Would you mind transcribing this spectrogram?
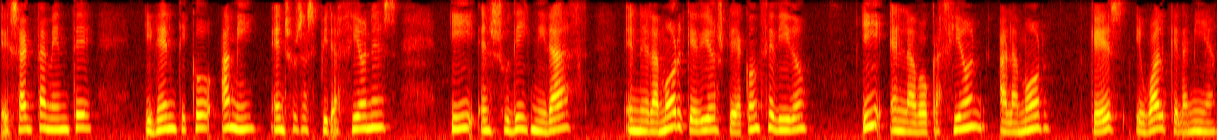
exactamente idéntico a mí en sus aspiraciones y en su dignidad, en el amor que Dios le ha concedido y en la vocación al amor que es igual que la mía.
